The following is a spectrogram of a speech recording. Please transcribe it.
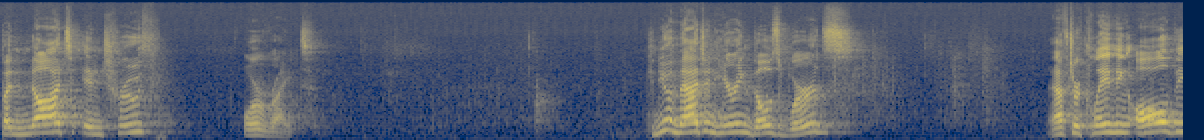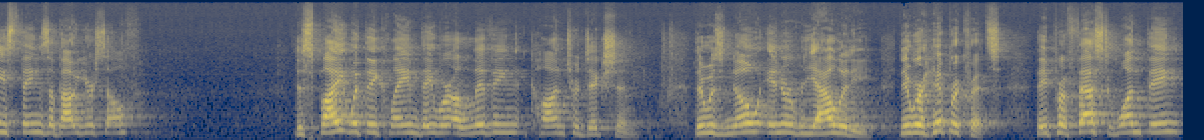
but not in truth or right. Can you imagine hearing those words after claiming all these things about yourself? Despite what they claimed, they were a living contradiction. There was no inner reality. They were hypocrites. They professed one thing,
